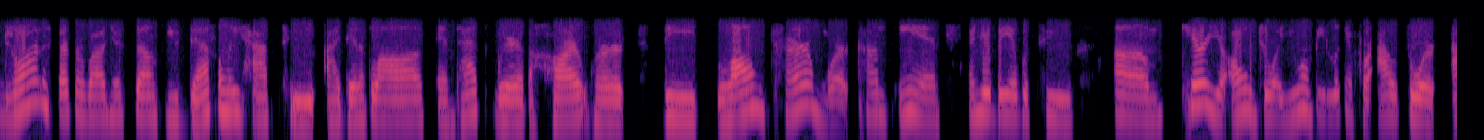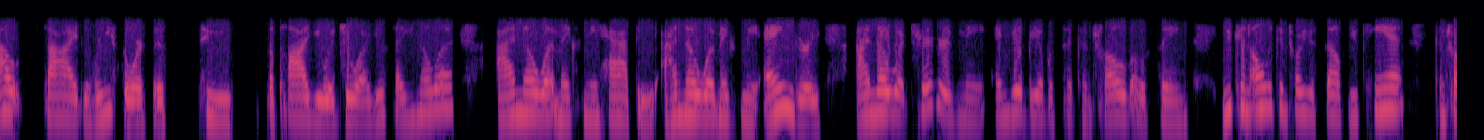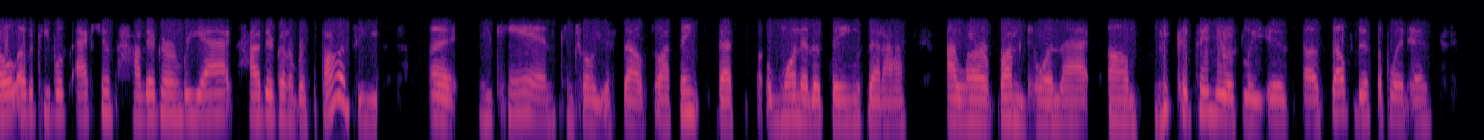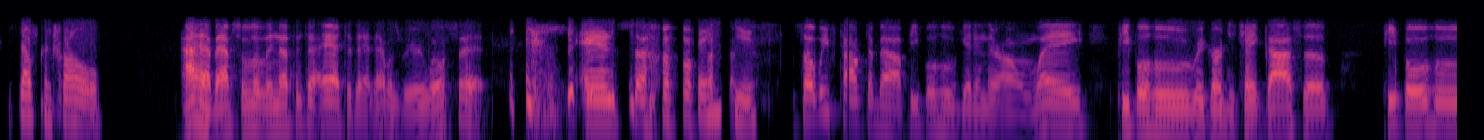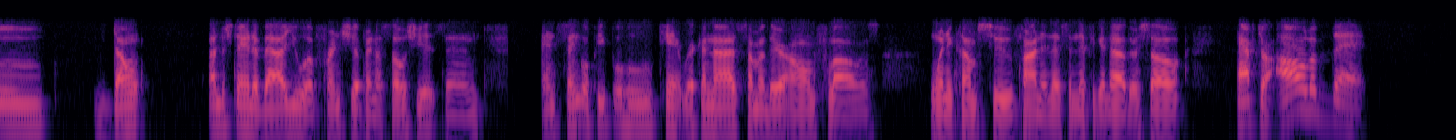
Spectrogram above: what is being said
drawing a circle around yourself. You definitely have to identify flaws and that's where the hard work the long term work comes in and you'll be able to um carry your own joy you won't be looking for outdoor outside resources to supply you with joy. You'll say, you know what? I know what makes me happy. I know what makes me angry. I know what triggers me, and you'll be able to control those things. You can only control yourself. You can't control other people's actions, how they're going to react, how they're going to respond to you, but you can control yourself. So I think that's one of the things that I I learned from doing that um, continuously is uh, self discipline and self control. I have absolutely nothing to add to that. That was very well said. and so Thank you. So we've talked about people who get in their own way, people who regurgitate gossip, people who don't understand the value of friendship and associates and and single people who can't recognize some of their own flaws when it comes to finding a significant other. So, after all of that,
